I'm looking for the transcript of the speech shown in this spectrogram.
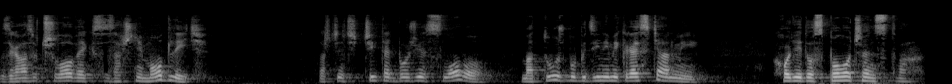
Zrazu človek sa začne modliť. Začne čítať Božie slovo. Má túžbu byť s inými kresťanmi. Chodí do spoločenstva.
